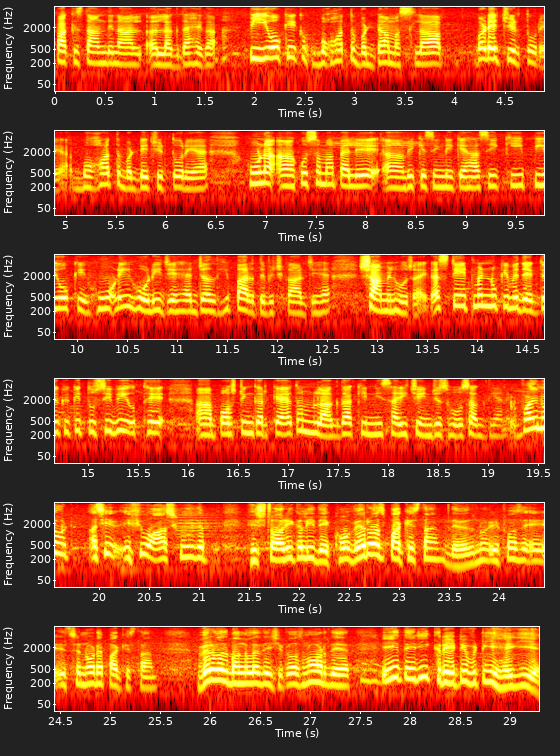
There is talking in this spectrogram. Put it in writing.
ਪਾਕਿਸਤਾਨ ਦੇ ਨਾਲ ਅ, ਲੱਗਦਾ ਹੈਗਾ। ਪੀਓਕੇ ਇੱਕ ਬਹੁਤ ਵੱਡਾ ਮਸਲਾ ਬੜੇ ਚਿਰ ਤੋਂ ਰਿਹਾ ਬਹੁਤ ਵੱਡੇ ਚਿਰ ਤੋਂ ਰਿਹਾ ਹੈ। ਹੁਣ ਅ, ਕੁਝ ਸਮਾਂ ਪਹਿਲੇ ਅ, ਵੀਕੇ ਸਿੰਘ ਨੇ ਕਿਹਾ ਸੀ ਕਿ ਪੀਓਕੇ ਹੌਲੀ ਹੌਲੀ ਜੇ ਹੈ ਜਲਦ ਹੀ ਭਾਰਤ ਦੇ ਵਿਚਕਾਰ ਜੇ ਹੈ ਸ਼ਾਮਿਲ ਹੋ ਜਾਏਗਾ ਸਟੇਟਮੈਂਟ ਨੂੰ ਕਿਵੇਂ ਦੇਖਦੇ ਹੋ ਕਿਉਂਕਿ ਤੁਸੀਂ ਵੀ ਉੱਥੇ ਪੋਸਟਿੰਗ ਕਰਕੇ ਆਏ ਤੁਹਾਨੂੰ ਲੱਗਦਾ ਕਿ ਇੰਨੀ ਸਾਰੀ ਚੇਂਜਸ ਹੋ ਸਕਦੀਆਂ ਨੇ ਵਾਈ ਨਾਟ ਅਸੀਂ if you ask me the historically ਦੇਖੋ where was Pakistan there is no it was it's not a Pakistan where was Bangladesh it was not there ਇਹ ਤੇ ਜੀ ਕ੍ਰੀਏਟੀਵਿਟੀ ਹੈਗੀ ਹੈ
